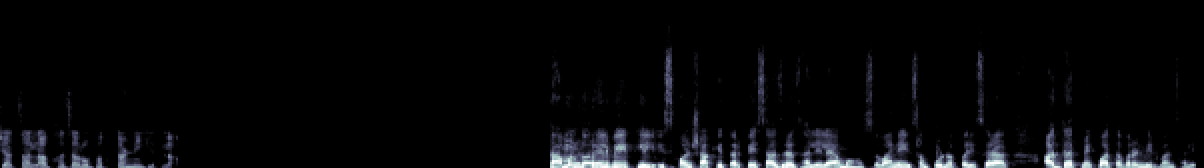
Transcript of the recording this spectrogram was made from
ज्याचा लाभ हजारो भक्तांनी घेतला. धामणगाव रेल्वे येथील इस्कॉन शाखेतर्फे साजऱ्या झालेल्या या महोत्सवाने संपूर्ण परिसरात आध्यात्मिक वातावरण निर्माण झाले.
